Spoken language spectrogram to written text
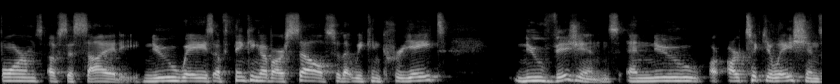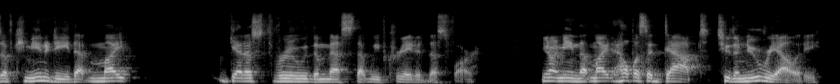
forms of society, new ways of thinking of ourselves so that we can create new visions and new articulations of community that might get us through the mess that we've created thus far. You know what I mean? That might help us adapt to the new reality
